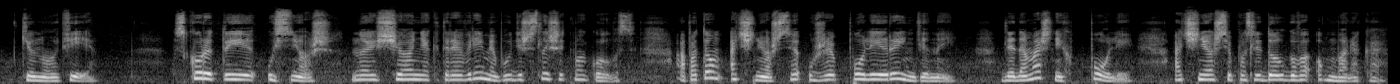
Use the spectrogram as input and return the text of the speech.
— кивнула фея. «Скоро ты уснешь, но еще некоторое время будешь слышать мой голос, а потом очнешься уже полей Рындиной. Для домашних — полей. Очнешься после долгого обморока.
